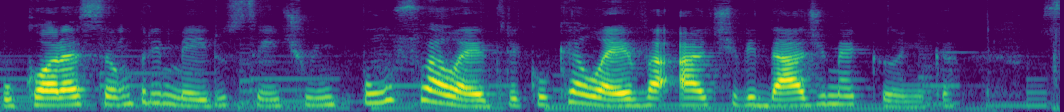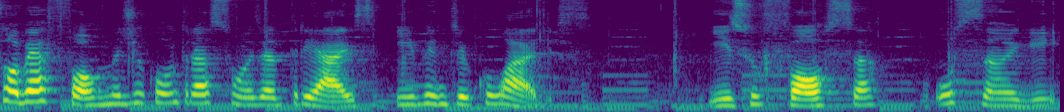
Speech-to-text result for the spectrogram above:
o coração primeiro sente o impulso elétrico que leva à atividade mecânica, sob a forma de contrações atriais e ventriculares. Isso força o sangue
